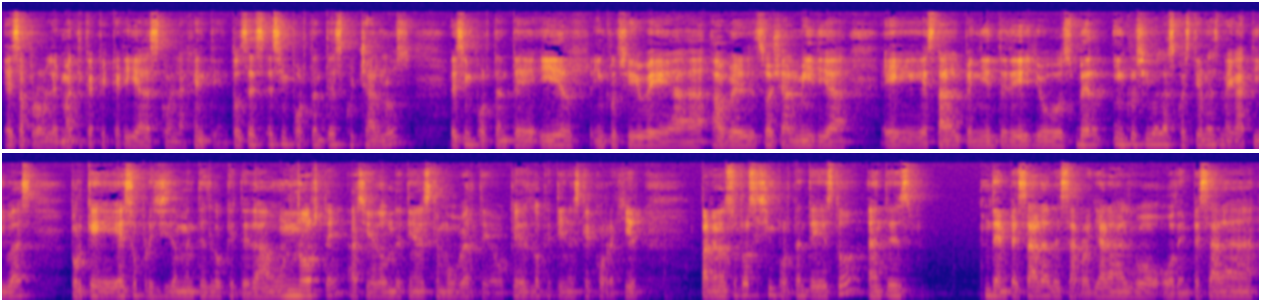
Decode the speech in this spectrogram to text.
esa problemática que querías con la gente? Entonces es importante escucharlos, es importante ir inclusive a, ver social media, eh, estar al pendiente de ellos, ver inclusive las cuestiones negativas porque eso precisamente es lo que te da un norte hacia dónde tienes que moverte o qué es lo que tienes que corregir. Para nosotros es importante esto antes de empezar a desarrollar algo o de empezar a,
